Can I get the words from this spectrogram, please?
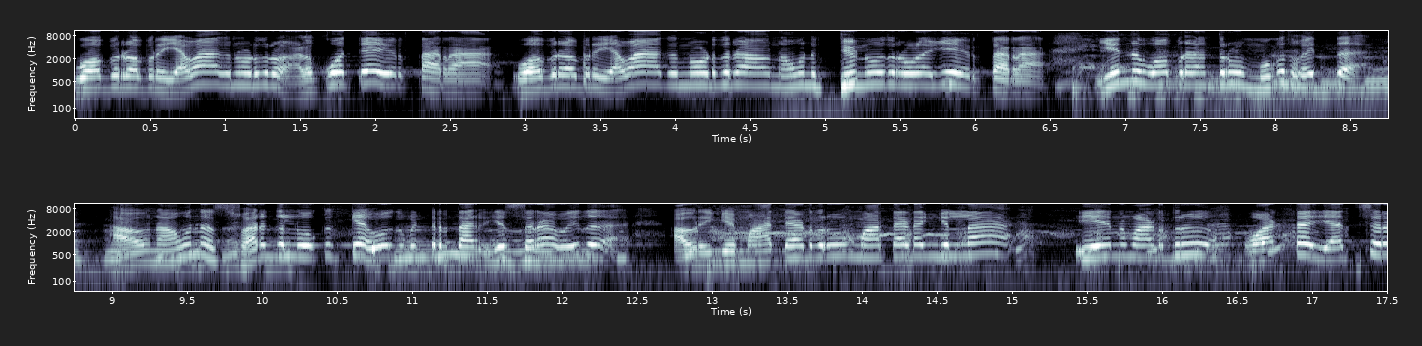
ಒಬ್ರೊಬ್ರು ಯಾವಾಗ ನೋಡಿದ್ರು ಅಳ್ಕೋತೇ ಇರ್ತಾರ. ಒಬ್ರೊಬ್ರು ಯಾವಾಗ ನೋಡಿದ್ರು ಅವನ ತಿನ್ನೋದ್ರೊಳಗೆ ಇರ್ತಾರ. ಇನ್ನು ಒಬ್ರ ಅಂದ್ರು ಮುಗಿದ್ ಹೋಯ್ತ. ಅವನ ಅವನ ಸ್ವರ್ಗ ಲೋಕಕ್ಕೆ ಹೋಗ್ಬಿಟ್ಟಿರ್ತಾರ ಈ ಸರ ಅವರಿಗೆ ಮಾತಾಡಿದ್ರು ಮಾತಾಡಂಗಿಲ್ಲ ಏನ್ ಮಾಡಿದ್ರು ಒಟ್ಟ ಎಚ್ಚರ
